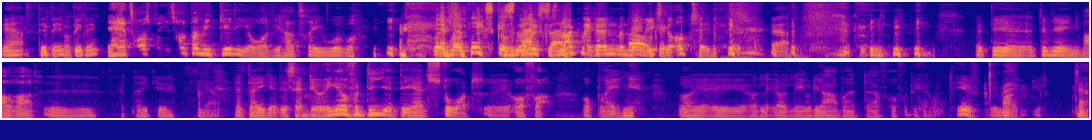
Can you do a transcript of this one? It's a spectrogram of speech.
Ja, det er det. det, er det. Ja, jeg tror, også, jeg tror bare, vi er giddy over, at vi har tre uger, hvor vi, Hvor vi ikke skal vi snakke nok skal snakke med hinanden, men hvor Nå, vi ikke okay. skal optage det. Ja. At det, det bliver egentlig meget rart, øh, at, der ikke, Ja. at der ikke er det samme. Det er jo ikke fordi, at det er et stort øh, offer at bringe og, øh, og, og lave det arbejde, der er for at få det her ud. Det er, det er meget hyggeligt, ja.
